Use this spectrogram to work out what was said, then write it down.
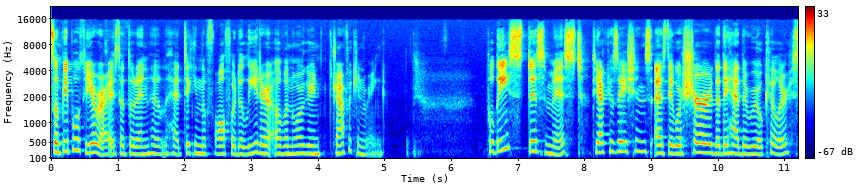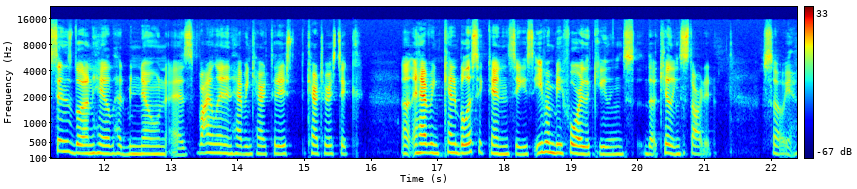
Some people theorized that Dorángel had taken the fall for the leader of an organ trafficking ring. Police dismissed the accusations as they were sure that they had the real killer, since Dorángel had been known as violent and having characteris- characteristic uh, having cannibalistic tendencies even before the killings the killings started. So yeah,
